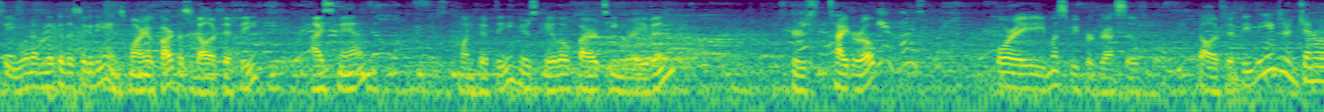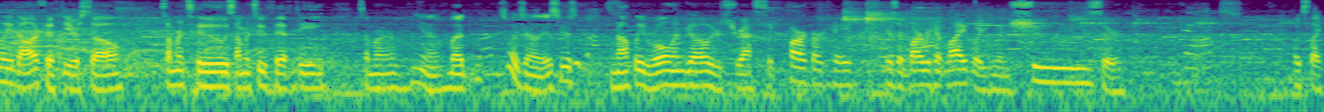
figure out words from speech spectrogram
see what look at this look at the games. Mario kart that's $1.50 iceman 150 here's halo Fireteam Raven. Here's tightrope Here, bonus free. 480 must be progressive. $1.50 the games are generally $1.50 or so. Some are two some are 250 some are you know but that's what it generally is. Here's monopoly roll and go. Here's jurassic park arcade. Here's a Barber Cut Lite where you win shoes or looks like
